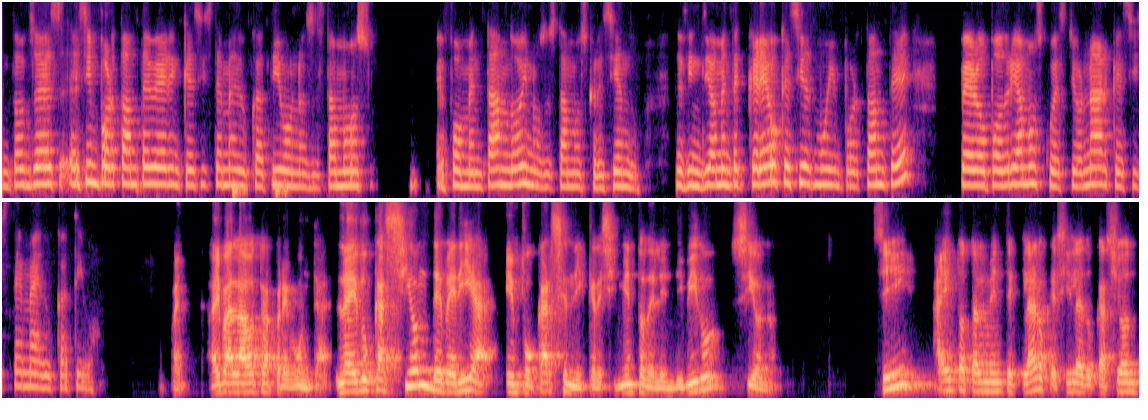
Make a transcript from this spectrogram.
Entonces, es importante ver en qué sistema educativo nos estamos eh, fomentando y nos estamos creciendo. Definitivamente creo que sí es muy importante, pero podríamos cuestionar qué sistema educativo. Bueno, ahí va la otra pregunta. ¿La educación debería enfocarse en el crecimiento del individuo, sí o no? Sí, hay totalmente claro que sí, la educación,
